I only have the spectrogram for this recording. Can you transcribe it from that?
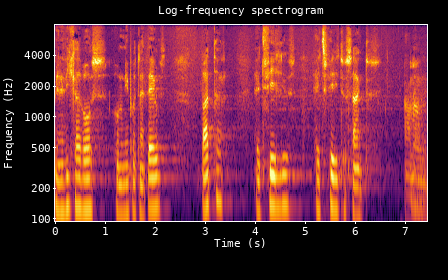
Benedicat vos, omnipotent Deus, Pater, et Filius, et Spiritus Sanctus. Amen.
